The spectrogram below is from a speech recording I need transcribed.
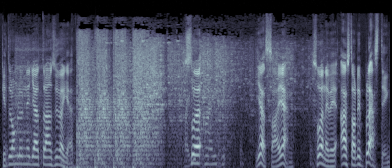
Ki tudom lőni egyáltalán az üveget? So, yes, I am. So anyway, I started blasting.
